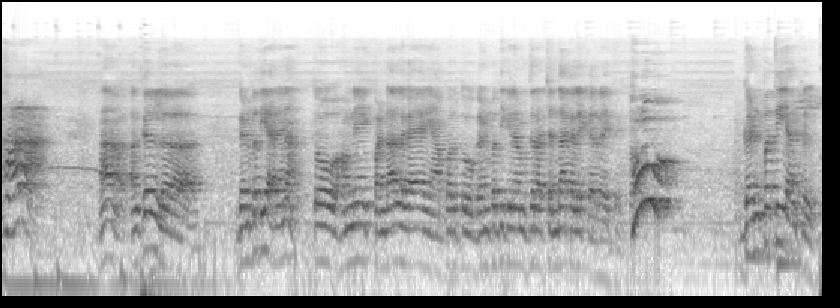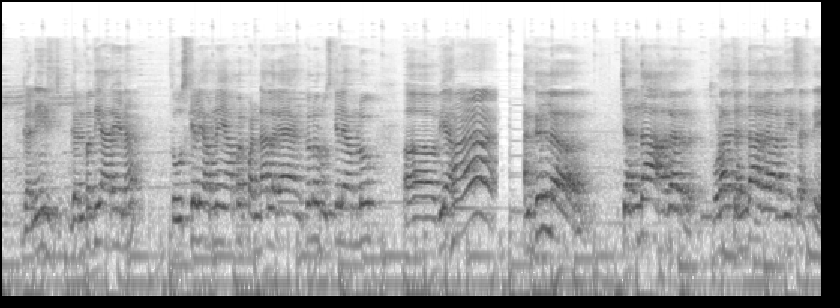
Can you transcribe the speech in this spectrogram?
हाँ। हाँ अंकल गणपति आ रहे हैं ना तो हमने एक पंडाल लगाया है यहाँ पर तो गणपति के लिए हम जरा चंदा कलेक्ट कर रहे थे। हूँ। गणपति अंकल। गणेश गणपति आ रहे हैं ना? तो उसके लिए हमने यहाँ पर पंडाल लगाया अंकल और उसके लिए हम लोग हाँ। अंकल चंदा अगर थोड़ा चंदा अगर आप दे सकते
